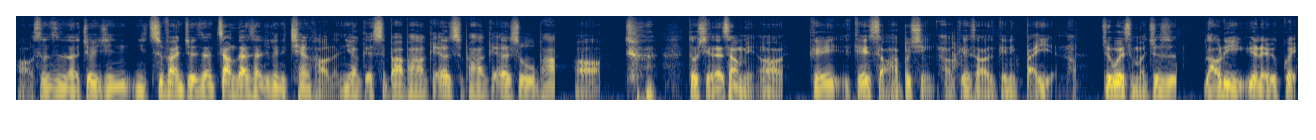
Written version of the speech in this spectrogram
哦，甚至呢就已经你吃饭就在账单上就给你签好了，你要给十八趴，给二十趴，给二十五趴哦，都写在上面啊，给给少还不行啊，给少给你白眼啊。就为什么？就是劳力越来越贵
